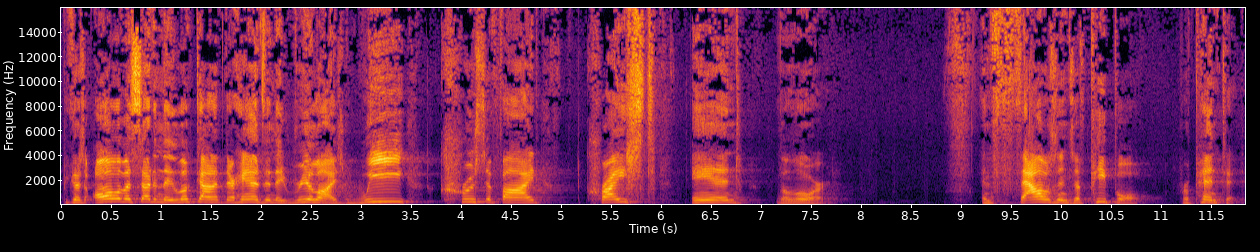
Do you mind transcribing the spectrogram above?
because all of a sudden they looked down at their hands and they realized we crucified Christ and the Lord. And thousands of people repented.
